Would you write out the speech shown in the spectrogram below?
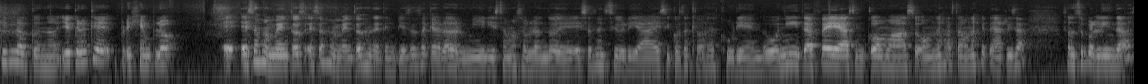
Qué loco, ¿no? Yo creo que, por ejemplo, e- esos momentos, esos momentos donde te empiezas a quedar a dormir y estamos hablando de esas inseguridades y cosas que vas descubriendo, bonitas, feas, incómodas o unas, hasta unas que te dan risa, son súper lindas.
